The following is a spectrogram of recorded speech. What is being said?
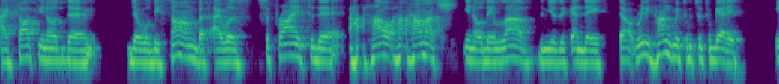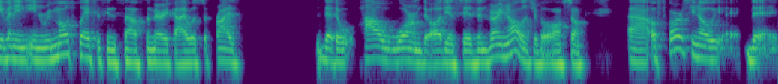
i thought you know the there will be some but i was surprised to the how how much you know they love the music and they they are really hungry to, to, to get it. Even in in remote places in south america i was surprised that the, how warm the audience is and very knowledgeable also uh, of course, you know, the,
